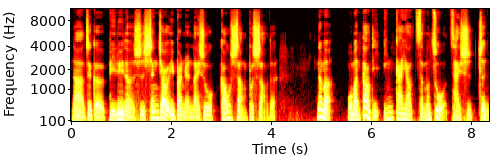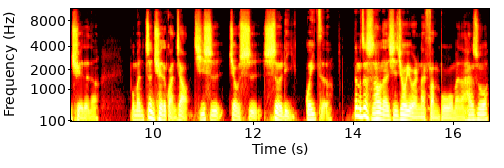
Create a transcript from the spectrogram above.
那这个比率呢是相较于一般人来说高上不少的。那么我们到底应该要怎么做才是正确的呢？我们正确的管教其实就是设立规则。那么这时候呢，其实就会有人来反驳我们了。他说：“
